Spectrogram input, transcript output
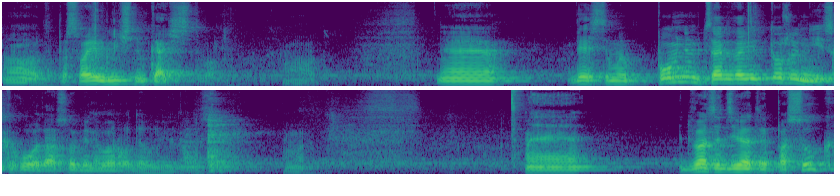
Вот, по своим личным качествам. Вот. Э, Если мы помним, царь Давид тоже не из какого-то особенного рода выдвинулся. 29-й посук.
